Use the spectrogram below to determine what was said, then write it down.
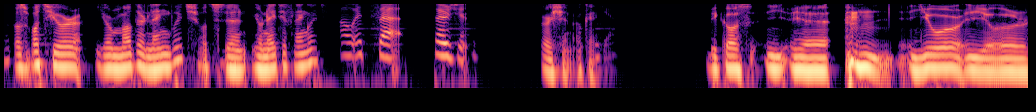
Because what's your, your mother language? What's the, your native language? Oh, it's uh, Persian. Persian, okay. Yeah. because uh, you're you're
